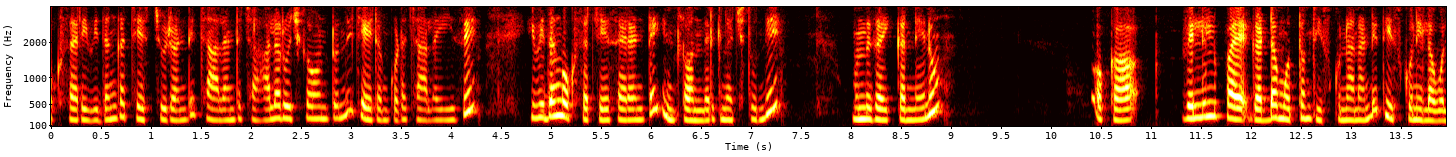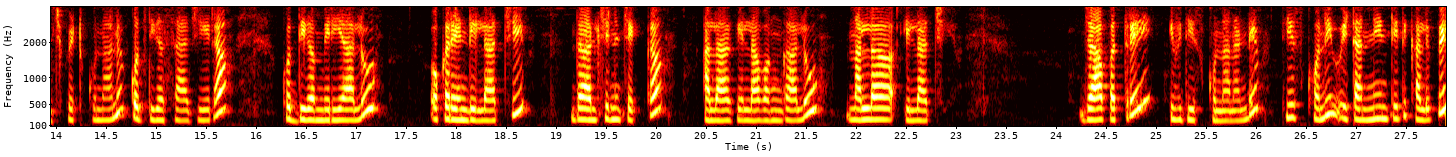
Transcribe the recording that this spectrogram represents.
ఒకసారి ఈ విధంగా చేసి చూడండి. చాలా అంటే చాలా రుచిగా ఉంటుంది చేయడం కూడా చాలా ఈజీ. ఈ విధంగా ఒకసారి చేశారంటే ఇంట్లో అందరికీ నచ్చుతుంది. ముందుగా ఇక్కడ నేను ఒక వెల్లుల్లిపాయ గడ్డ మొత్తం తీసుకున్నానండి. తీసుకొని ఇలా ఒలిచిపెట్టుకున్నాను. కొద్దిగా సాజీరా కొద్దిగా మిరియాలు ఒక రెండు ఇలాచి దాల్చిన చెక్క అలాగే లవంగాలు నల్ల ఇలాచి జాపత్రి ఇవి తీసుకున్నానండి. తీసుకొని వీటన్నింటిని కలిపి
